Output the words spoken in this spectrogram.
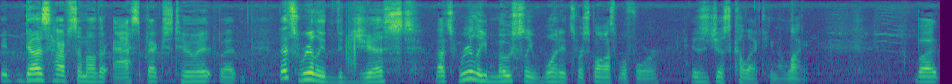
It does have some other aspects to it, but that's really the gist. That's really mostly what it's responsible for, is just collecting the light. But,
